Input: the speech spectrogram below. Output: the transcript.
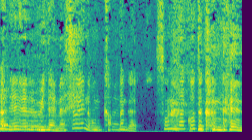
あれみたいな、そういうのか、なんか、そんなこと考え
